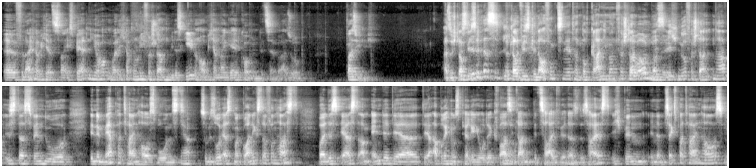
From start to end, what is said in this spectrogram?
Äh, vielleicht habe ich jetzt zwei Experten hier hocken, weil ich habe noch nicht verstanden, wie das geht und ob ich an mein Geld komme im Dezember. Also weiß ich nicht. Also ich glaube, ich glaube, wie es genau funktioniert, hat noch gar niemand verstanden. Was ich nur verstanden habe, ist, dass wenn du in einem Mehrparteienhaus wohnst, ja. sowieso erstmal gar nichts davon hast weil das erst am Ende der, der Abrechnungsperiode quasi ja. dann bezahlt wird. Also das heißt, ich bin in einem Sechsparteienhaus. Ja.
